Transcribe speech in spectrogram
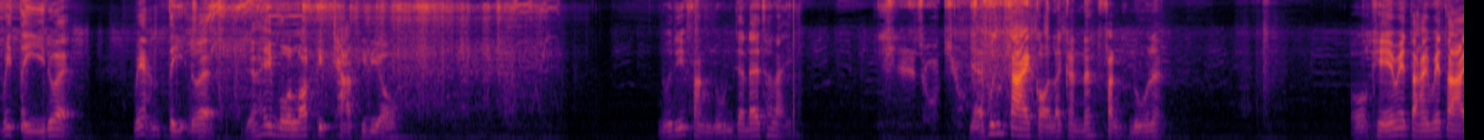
ไม่ตีด้วย ไม่อันติด้วย เดี๋ยวให้โบลอสปิดฉากทีเดียว ดูที่ฝั่งนู้นจะได้เท่าไหร่อย่าเพิ่งตายก่อนแล้วกันนะ ฝั่งนู้นน่ะ โอเคไม่ตายไม่ตาย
